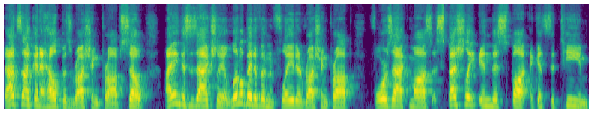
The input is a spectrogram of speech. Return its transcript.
that's not going to help his rushing prop. So I think this is actually a little bit of an inflated rushing prop for Zack Moss, especially in this spot against a team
